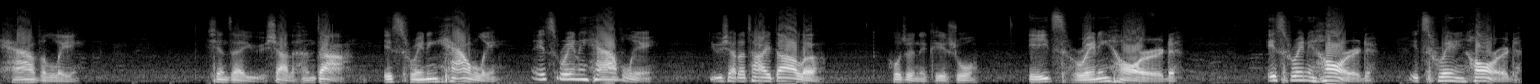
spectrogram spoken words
heavily. 现在雨下的很大。It's raining heavily. It's raining heavily. 雨下的太大了。或者你可以说。 It's raining hard. It's raining hard. It's raining hard.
